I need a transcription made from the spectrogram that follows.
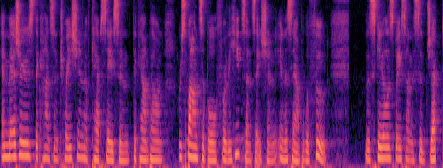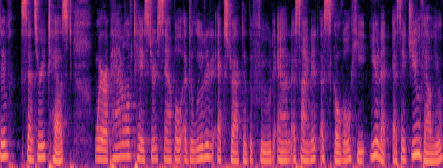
and measures the concentration of capsaicin, the compound responsible for the heat sensation in a sample of food. The scale is based on a subjective sensory test where a panel of tasters sample a diluted extract of the food and assign it a Scoville heat unit, SHU value,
